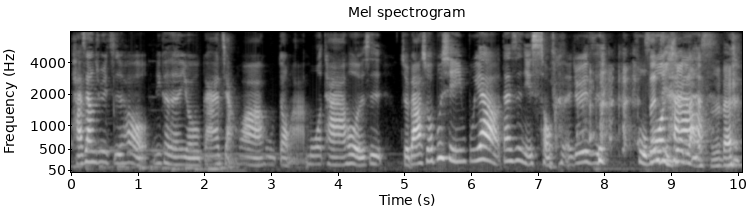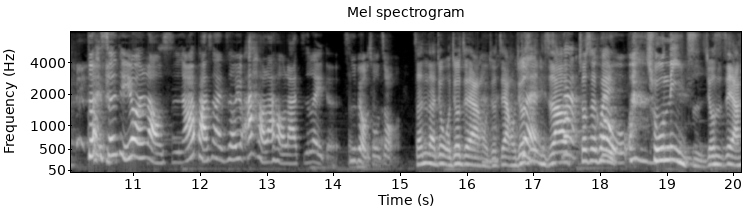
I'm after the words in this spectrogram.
爬上去之后，你可能有跟它讲话互动啊，摸它，或者是嘴巴说不行不要，但是你手可能就一直 抚摸它。老实的，对，身体又很老实，然后爬上来之后又啊好啦好啦之类的，是不是被我说中了？真的就我就这样，我就这样，我就是你知道，就是会 出逆子，就是这样。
